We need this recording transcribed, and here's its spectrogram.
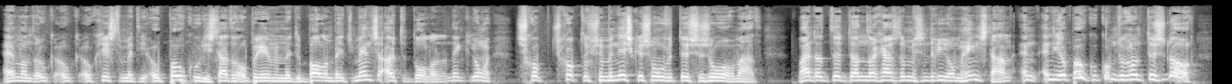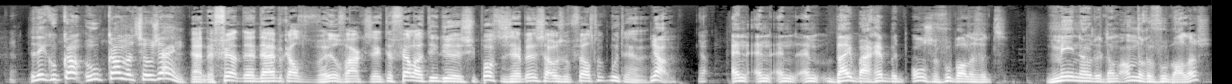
Hè, want ook, ook, ook gisteren met die Opoku, die staat er op een gegeven moment met die bal een beetje mensen uit te dollen. Dan denk je, jongen, schop, schop toch zijn meniscus ongeveer tussen zijn oren, maat. Maar dat, dan, dan gaan ze er met z'n drie omheen staan. En, en die Opoku komt er gewoon tussendoor. Dan denk ik, hoe kan, hoe kan het zo zijn? Ja, de fel, daar daar heb ik altijd heel vaak gezegd. De felheid die de supporters hebben, zouden ze op veld ook moeten hebben. Ja. Ja. En, en, en, en blijkbaar hebben onze voetballers het meer nodig dan andere voetballers.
